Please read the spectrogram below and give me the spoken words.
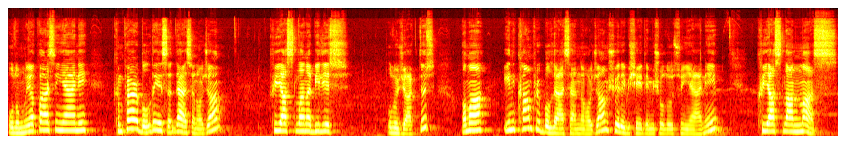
Olumlu yaparsın yani. Comparable değilse dersen hocam kıyaslanabilir olacaktır. Ama incomparable dersen de hocam şöyle bir şey demiş olursun yani. Kıyaslanmaz,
